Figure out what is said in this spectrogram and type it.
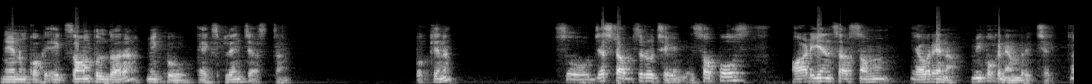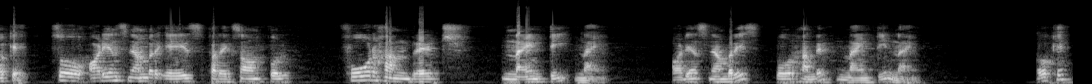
నేను ఇంకొక ఎగ్జాంపుల్ ద్వారా మీకు ఎక్స్ప్లెయిన్ చేస్తాను ఓకేనా సో జస్ట్ అబ్జర్వ్ చేయండి సపోజ్ ఆడియన్స్ ఆర్ సమ్ ఎవరైనా మీకు ఒక నెంబర్ ఇచ్చారు ఓకే సో ఆడియన్స్ నెంబర్ ఏజ్ ఫర్ ఎగ్జాంపుల్ 499 audience number is 499 okay.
